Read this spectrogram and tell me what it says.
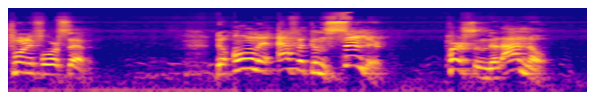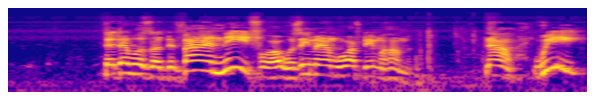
24 7. The only African centered person that I know that there was a divine need for was Imam W. Deen Mohammed. Now, we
